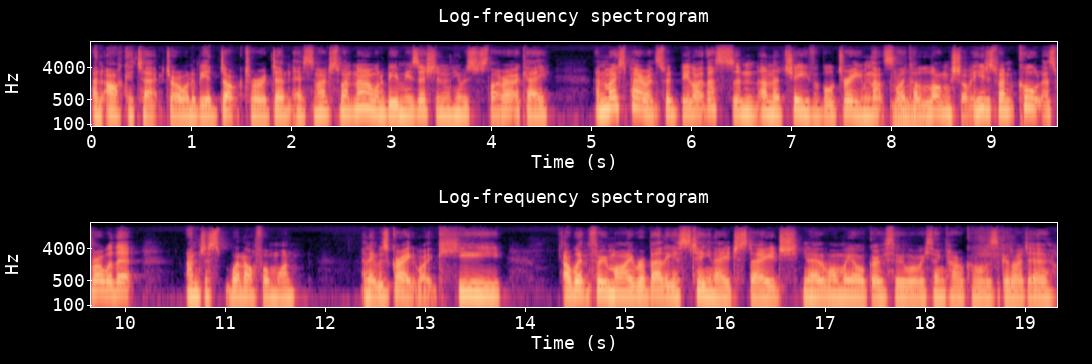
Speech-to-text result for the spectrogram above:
an architect or I want to be a doctor or a dentist. And I just went, no, I want to be a musician. And he was just like, right, okay. And most parents would be like, that's an unachievable dream. That's like a mm. long shot. He just went, cool, let's roll with it. And just went off on one. And it was great. Like he, I went through my rebellious teenage stage, you know, the one we all go through where we think alcohol is a good idea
